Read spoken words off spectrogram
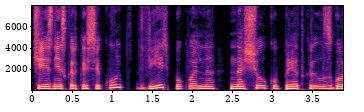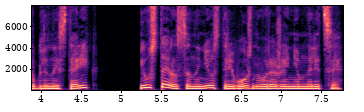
Через несколько секунд дверь буквально на щелку приоткрыл сгорбленный старик и уставился на нее с тревожным выражением на лице.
